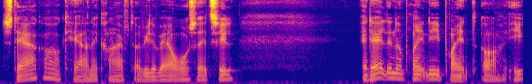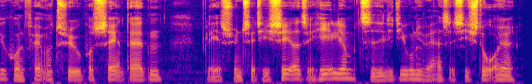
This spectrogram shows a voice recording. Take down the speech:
stærkere kernekræfter ville være årsag til, at al den oprindelige brint, og ikke kun 25% af den, blev syntetiseret til helium tidligt i universets historie –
